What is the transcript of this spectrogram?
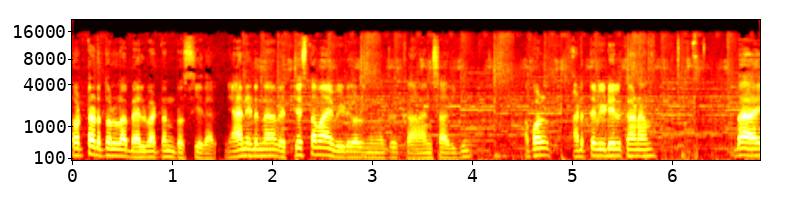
തൊട്ടടുത്തുള്ള ബെൽ ബട്ടൺ പ്രസ് ചെയ്താൽ ഞാനിടുന്ന വ്യത്യസ്തമായ വീഡിയോകൾ നിങ്ങൾക്ക് കാണാൻ സാധിക്കും. അപ്പോൾ അടുത്ത വീഡിയോയിൽ കാണാം. ബൈ.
